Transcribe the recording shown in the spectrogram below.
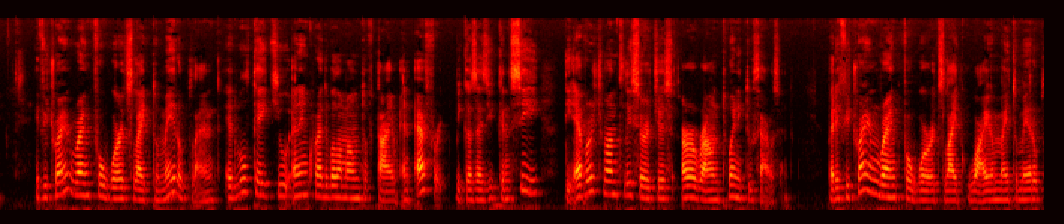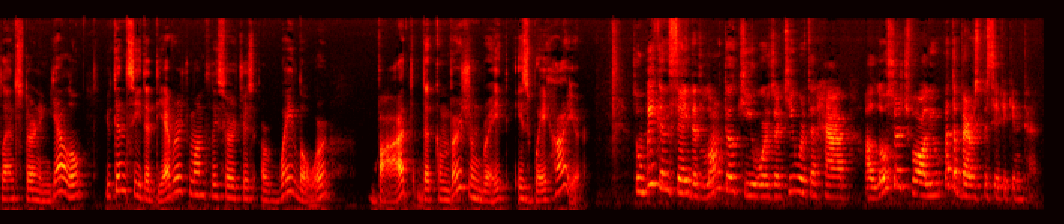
If you try and rank for words like tomato plant, it will take you an incredible amount of time and effort because as you can see, the average monthly searches are around 22,000. But if you try and rank for words like why are my tomato plants turning yellow, you can see that the average monthly searches are way lower, but the conversion rate is way higher. So we can say that long-tail keywords are keywords that have a low search volume but a very specific intent.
